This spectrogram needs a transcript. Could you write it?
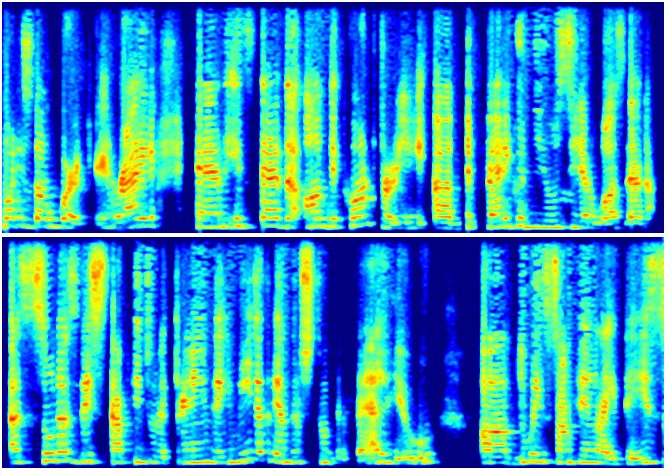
What is not working, right? And instead, on the contrary, uh, the very good news here was that as soon as they stepped into the training, they immediately understood the value of doing something like this.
